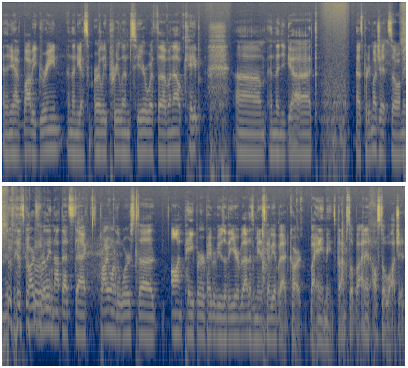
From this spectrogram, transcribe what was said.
and then you have Bobby Green, and then you got some early prelims here with uh, Manel Kape, um, and then you got. That's pretty much it. So I mean, this, this card's really not that stacked. It's probably one of the worst uh, on paper pay per views of the year, but that doesn't mean it's gonna be a bad card by any means. But I'm still buying it. I'll still watch it.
